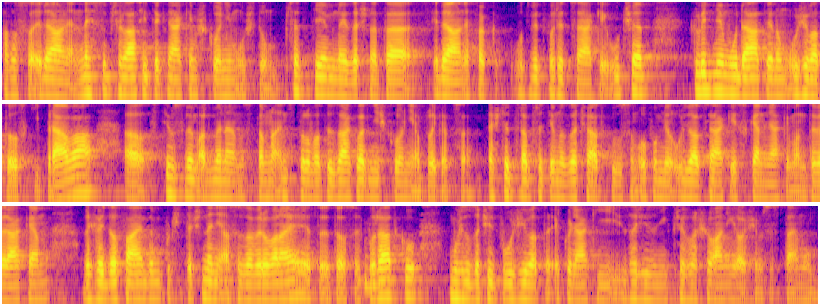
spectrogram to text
a zase ideálně, než se přihlásíte k nějakým školním účtům, předtím, než začnete ideálně fakt vytvořit se nějaký účet, klidně mu dát jenom uživatelský práva, s tím svým adminem se tam nainstalovat ty základní školní aplikace. Ještě teda předtím na začátku, jsem opomněl udělat si nějaký sken nějakým antivirákem, bych věděl, fajn, ten počítač není asi zavirovaný, je to, je to asi v pořádku, můžu to začít používat jako nějaký zařízení k přihlašování k dalším systémům.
